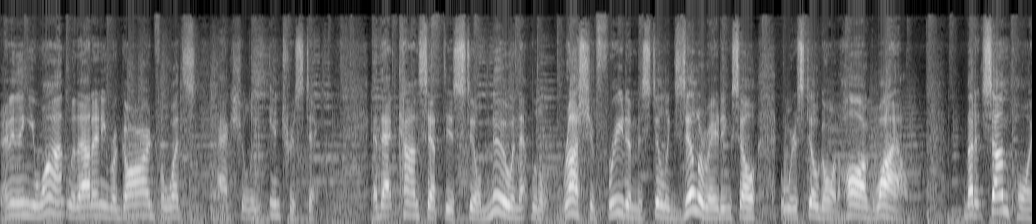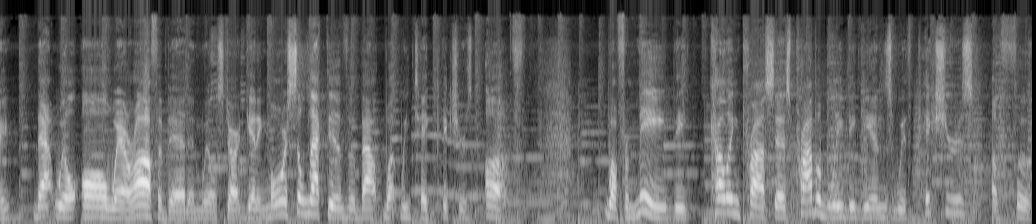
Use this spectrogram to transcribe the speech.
anything you want without any regard for what's actually interesting. And that concept is still new, and that little rush of freedom is still exhilarating, so we're still going hog wild. But at some point, that will all wear off a bit, and we'll start getting more selective about what we take pictures of. Well, for me, the culling process probably begins with pictures of food.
